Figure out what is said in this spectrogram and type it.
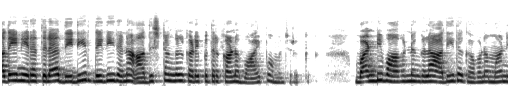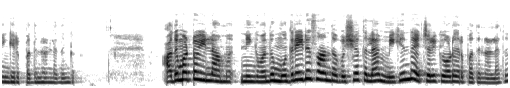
அதே நேரத்தில் திடீர் திடீரென அதிர்ஷ்டங்கள் கிடைப்பதற்கான வாய்ப்பு அமைஞ்சிருக்கு. வண்டி வாகனங்களை அதீத கவனமாக நீங்கள் இருப்பது நல்லதுங்க. அது மட்டும் இல்லாமல் நீங்கள் வந்து முதலீடு சார்ந்த விஷயத்தில் மிகுந்த எச்சரிக்கையோடு இருப்பது நல்லது.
